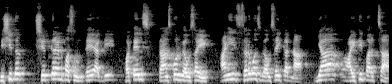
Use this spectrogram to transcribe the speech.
निश्चितच शेतकऱ्यांपासून ते अगदी हॉटेल्स ट्रान्सपोर्ट व्यावसायिक आणि सर्वच व्यावसायिकांना या आय टी पार्कचा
